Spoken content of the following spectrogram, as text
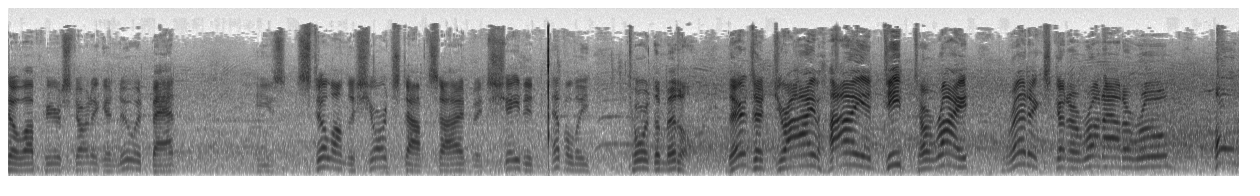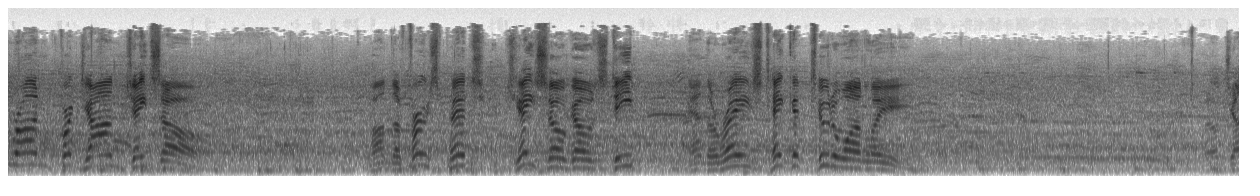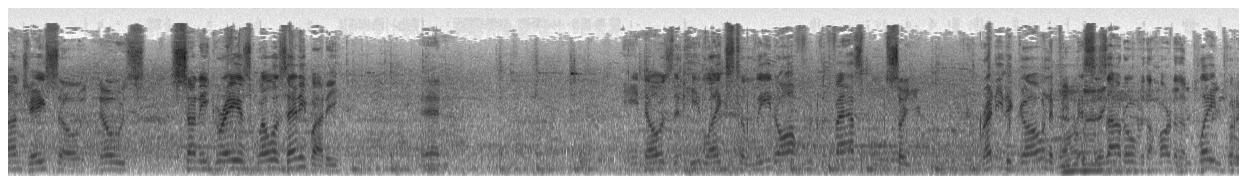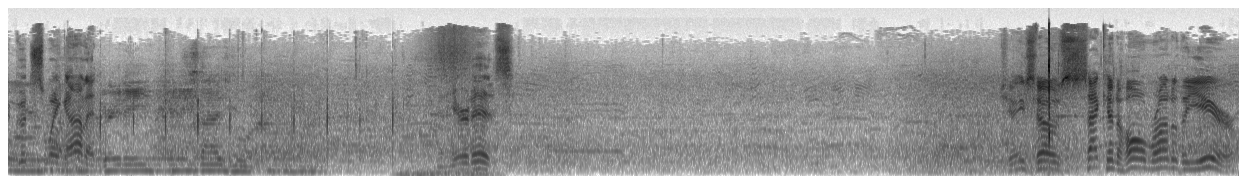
So up here starting a new at bat. He's still on the shortstop side, but shaded heavily toward the middle. There's a drive high and deep to right. Reddick's going to run out of room. Home run for John Jaso. On the first pitch, Jaso goes deep, and the Rays take a two to one lead. Well, John Jaso knows Sonny Gray as well as anybody, and knows that he likes to lead off with the fastball. So you, you're ready to go, and if he misses out over the heart of the plate, put a good swing on it. And here it is. Jaso's second home run of the year.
